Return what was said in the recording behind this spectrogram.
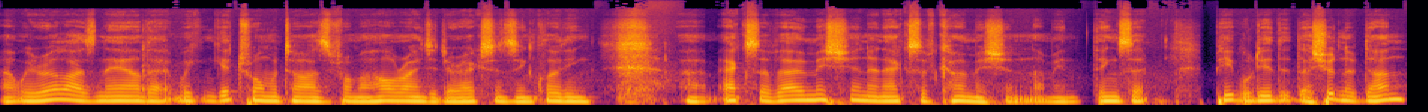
uh, we realise now that we can get traumatized from a whole range of directions, including um, acts of omission and acts of commission. I mean, things that people did that they shouldn't have done,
